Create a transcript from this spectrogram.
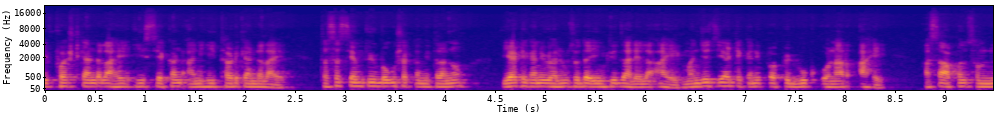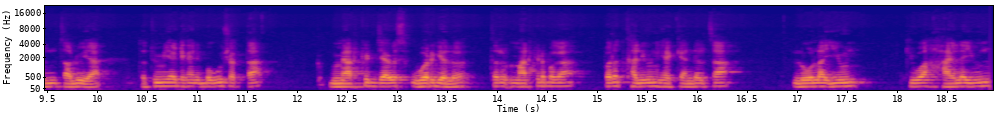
ही फर्स्ट कॅन्डल आहे ही सेकंड आणि ही थर्ड कॅन्डल आहे. तसंच सेम तुम्ही बघू शकता मित्रांनो या ठिकाणी व्हॅल्यूमसुद्धा इन्क्रीज झालेला आहे. म्हणजेच या ठिकाणी प्रॉफिट बुक होणार आहे. असं आपण समजून चालूया. तर तुम्ही या ठिकाणी बघू शकता मार्केट ज्यावेळेस वर गेलं तर मार्केट बघा परत खाली येऊन ह्या कॅन्डलचा लोला येऊन किंवा हायला येऊन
